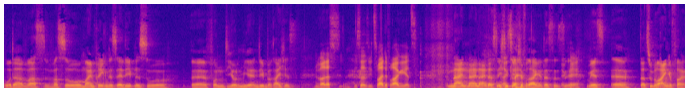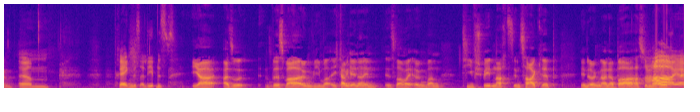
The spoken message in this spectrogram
Oder was, was so mein prägendes Erlebnis so äh, von dir und mir in dem Bereich ist. War das, ist das die zweite Frage jetzt? Nein, nein, nein, das ist nicht okay. die zweite Frage. Das ist äh, okay. äh, mir jetzt äh, dazu nur eingefallen. Ähm, prägendes Erlebnis. Ja, also das war irgendwie mal, ich kann mich erinnern, es war mal irgendwann tief spät nachts in Zagreb in irgendeiner Bar hast du ah, mal, ja.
